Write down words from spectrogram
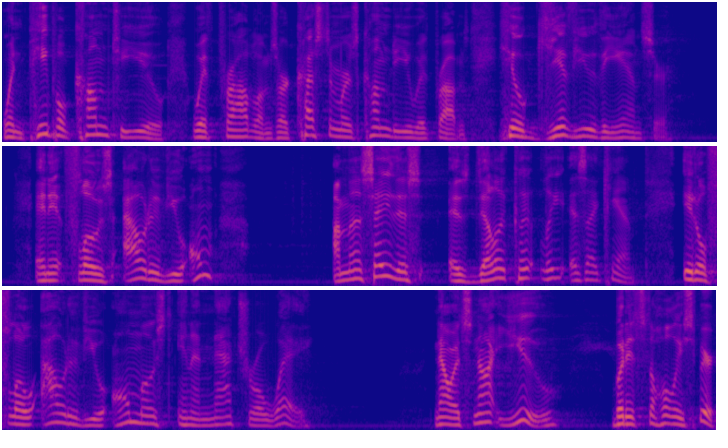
when people come to you with problems or customers come to you with problems, He'll give you the answer. And it flows out of you. I'm going to say this as delicately as I can. It'll flow out of you almost in a natural way. Now, it's not you, but it's the Holy Spirit.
